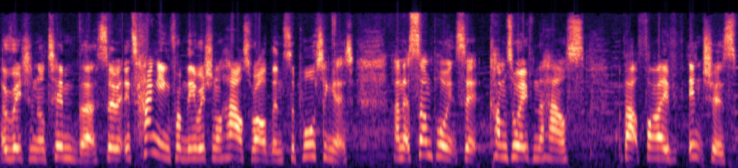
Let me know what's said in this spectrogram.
original timber. So it's hanging from the original house rather than supporting it. And at some points it comes away from the house about five inches.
